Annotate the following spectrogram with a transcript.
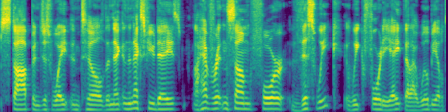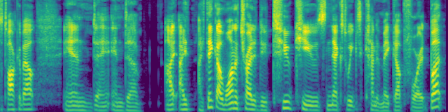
stop and just wait until the next in the next few days, I have written some for this week, week 48, that I will be able to talk about, and and uh, I, I I think I want to try to do two cues next week to kind of make up for it, but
